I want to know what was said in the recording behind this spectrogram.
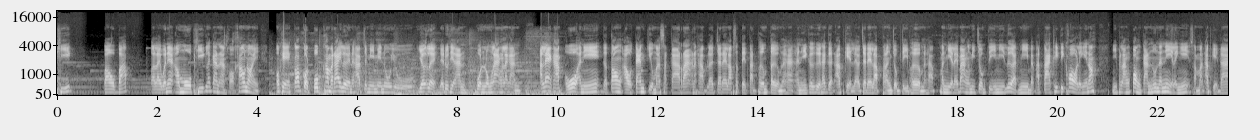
พีกเบาบัฟอะไรวะเนี่ย เอาโมพีกแล้วกันอะ ขอเข้าหน่อย โอเค ก็กดปุ๊บเข้ามาได้เลยนะครับ จะมีเมนูอยู่เยอะเลย เดี๋ยวดูทีละอัน บนลงล่างแล้วกัน อันแรกครับ โอ้ อันนี้จะต้องเอาแต้มกิลมาสักการะนะครับ แล้วจะได้รับสเตตัสเพิ่มเติมนะฮะ อันนี้ก็คือถ้าเกิดอัปเกรดแล้วจะได้รับพลังโจมตีเพิ่มนะครับ มันมีอะไรบ้าง มีโจมตี มีเลือด มีแบบอัตราคริติคอลอะไรเงี้ยเนาะ มีพลังป้องกันนู่นนั่นนี่อะไรอย่างนี้ สามารถอัปเกรดได้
